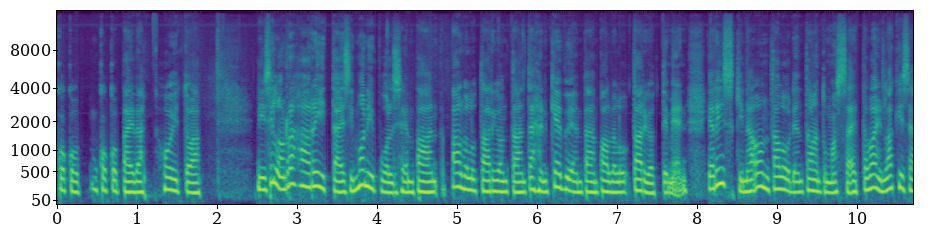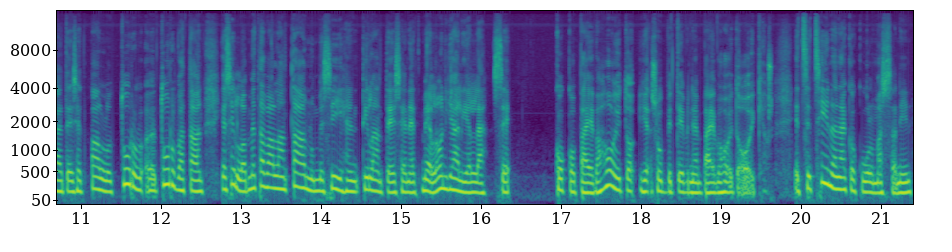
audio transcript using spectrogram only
koko, koko päivä hoitoa, niin silloin rahaa riittäisi monipuolisempaan palvelutarjontaan tähän kevyempään palvelutarjottimeen. Ja riskinä on talouden taantumassa, että vain lakisääteiset palvelut turvataan ja silloin me tavallaan taannumme siihen tilanteeseen, että meillä on jäljellä se koko päivähoito ja subjektiivinen päivähoito-oikeus. Et sit siinä näkökulmassa niin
